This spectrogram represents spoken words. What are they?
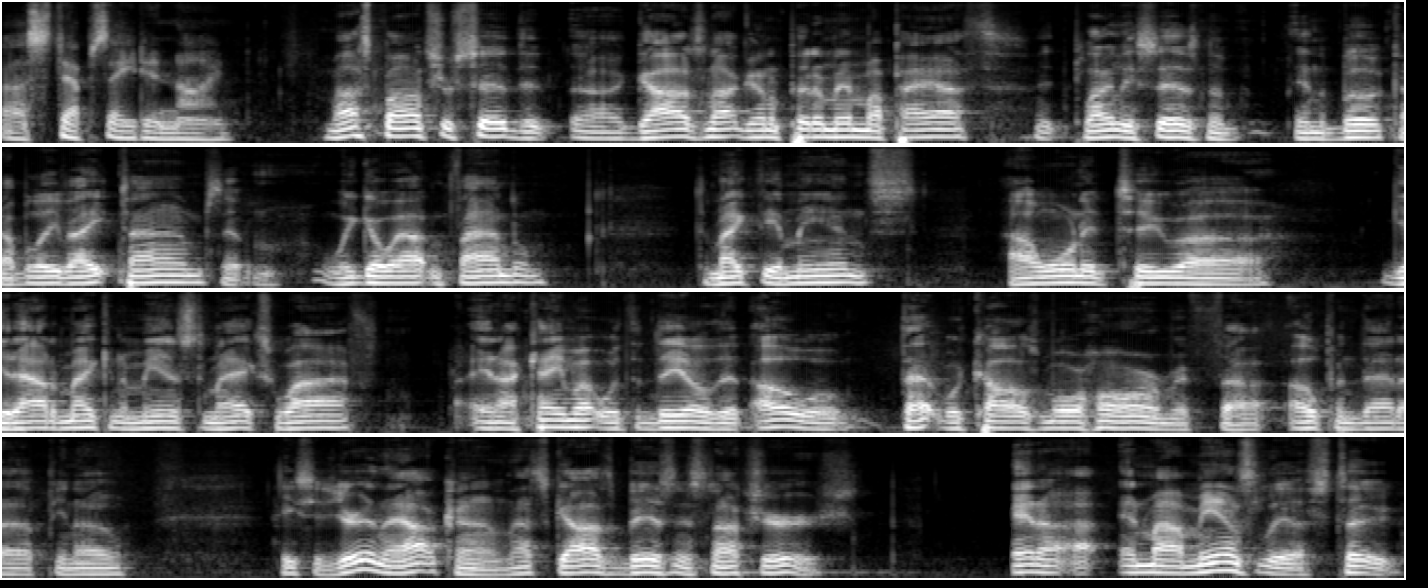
uh, steps eight and nine? My sponsor said that uh, God's not going to put them in my path. It plainly says in the, in the book, I believe eight times, that we go out and find them to make the amends. I wanted to uh, get out of making amends to my ex wife. And I came up with the deal that, oh, well, that would cause more harm if I opened that up, you know. He said, You're in the outcome. That's God's business, not yours. And, uh, and my amends list, too.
